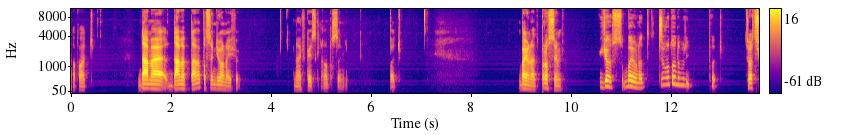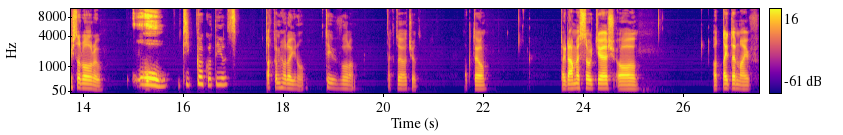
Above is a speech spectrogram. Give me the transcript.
A pojď. Dáme, dáme, dáme poslední dva knife. Knife case dáme poslední. Pojď. Bajonet, prosím. Yes, bajonet. Třeba to dobrý. Pojď. Třeba 300 dolarů. Oh, ty kokot, yes. tak to mi ho dají, no. Ty vole. Tak to jo, čet. Tak to jo. Tak dáme soutěž o... O Titan Knife.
